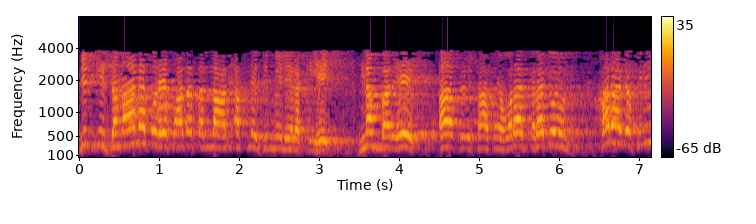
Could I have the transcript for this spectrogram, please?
جن کی ضمانت اور حفاظت اللہ نے اپنے ذمے لے رکھی ہے۔ نمبر ایک آپ کے ساتھ رجل خرج فی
